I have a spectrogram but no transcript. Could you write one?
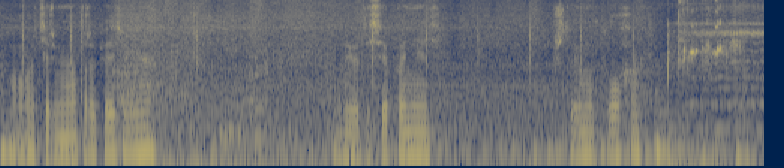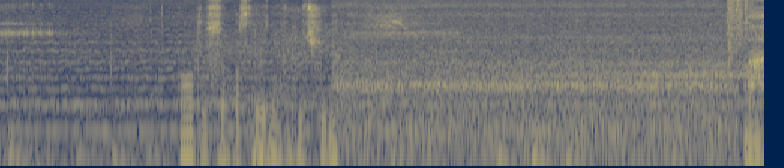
О, терминатор опять у меня. Дает о себе понять, что ему плохо. Вот и все, последнее включили. А.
